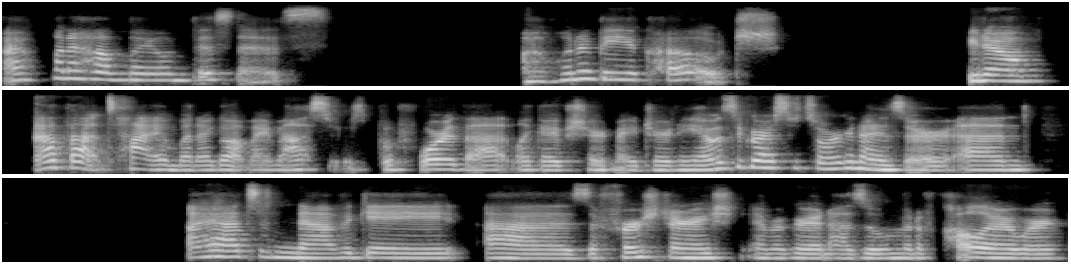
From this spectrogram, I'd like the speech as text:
I want to have my own business. I want to be a coach. You know, at that time when I got my master's, before that, like I've shared my journey, I was a grassroots organizer and I had to navigate as a first generation immigrant, as a woman of color, where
